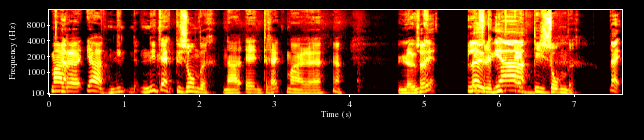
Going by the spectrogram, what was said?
Maar Ja. ja, ja niet, niet echt bijzonder na één track, maar eh, ja. leuk. Sorry? Ik vind Leuk, het ja. niet echt bijzonder. Nee,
